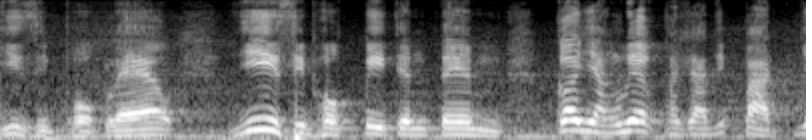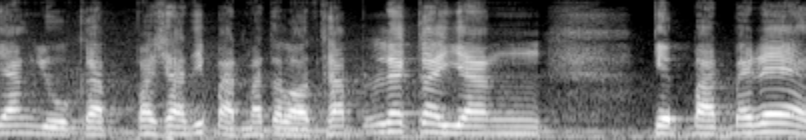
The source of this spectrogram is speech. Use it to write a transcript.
2026 แล้ว 26 ปีเต็มๆ ก็ยังเลือกประชาธิปัตย์ยังอยู่กับประชาธิปัตย์มาตลอดครับ และก็ยังเก็บบัตรใบแรก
